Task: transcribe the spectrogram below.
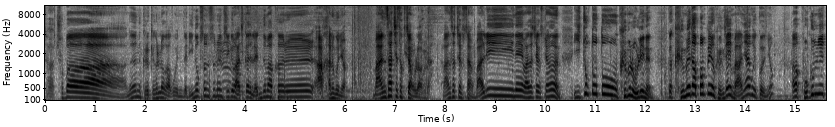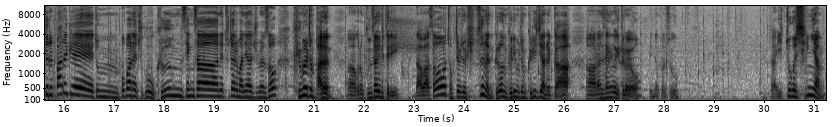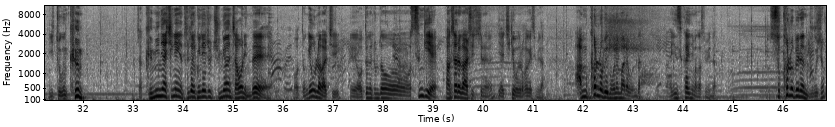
자 초반은 그렇게 흘러가고 있는데 리녹 선수는 지금 아직까지 랜드마크를 아 가는군요. 만사채석장 올라갑니다. 만사채석장 말린의 만사채석장은 이쪽도 또 금을 올리는 그러니까 금에다 펌핑을 굉장히 많이 하고 있거든요. 아마 고금 유닛들을 빠르게 좀 뽑아내주고 금 생산에 투자를 많이 해주면서 금을 좀 바른 어, 그런 군사 유닛들이 나와서 적재를 좀 휩쓰는 그런 그림을 좀 그리지 않을까라는 생각이 들어요. 민정 선수. 자 이쪽은 식량, 이쪽은 금. 자 금이냐 식량이냐 둘 다 굉장히 좀 중요한 자원인데 어떤 게 올라갈지, 예, 어떤 게 좀 더 승기에 박차를 가할 수 있지는 예, 지켜보도록 하겠습니다. 암컨 로빈 오랜만에 본다. 아, 인스카이님 반갑습니다. 수컨 로빈은 누구죠?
